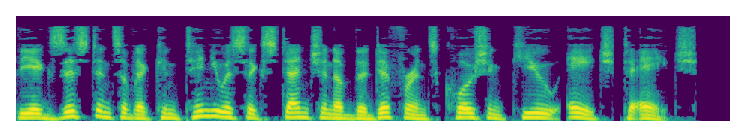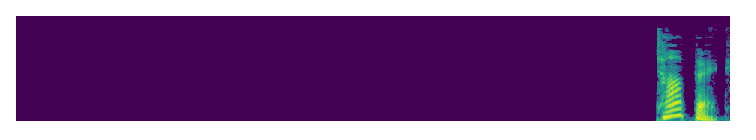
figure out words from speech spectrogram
the existence of a continuous extension of the difference quotient q h to h. Topic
